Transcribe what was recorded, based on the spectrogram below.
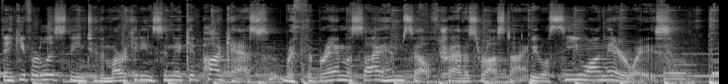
Thank you for listening to the Marketing Syndicate podcast with the brand messiah himself, Travis Rostein. We will see you on the airways.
